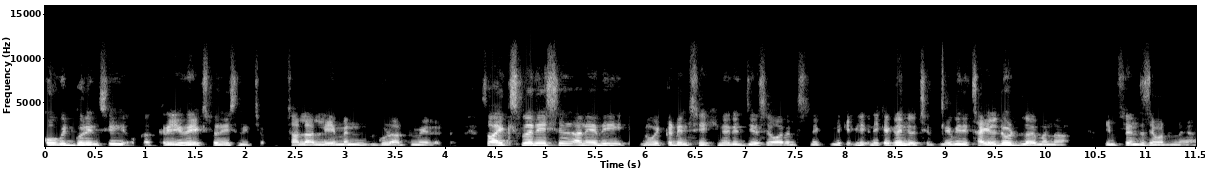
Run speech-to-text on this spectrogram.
కోవిడ్ గురించి ఒక క్రేజీ ఎక్స్ప్లెనేషన్ ఇచ్చావు చాలా లేమన్ కూడా అర్థమయ్యేటట్టు So ఆ ఎక్స్ప్లెనేషన్ అనేది నువ్వు ఎక్కడి నుంచి హినరిట్ చేసేవారు నీకు ఎక్కడి నుంచి వచ్చింది? మేబీ ఇది చైల్డ్హుడ్లో ఏమన్నా ఇన్ఫ్లుయెన్సెస్ ఏమైనా ఉన్నాయా?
